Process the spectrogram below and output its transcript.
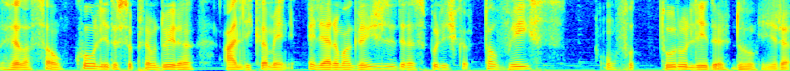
relação com o líder supremo do Irã, Ali Khamenei. Ele era uma grande liderança política, talvez um futuro futuro líder do Irã.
